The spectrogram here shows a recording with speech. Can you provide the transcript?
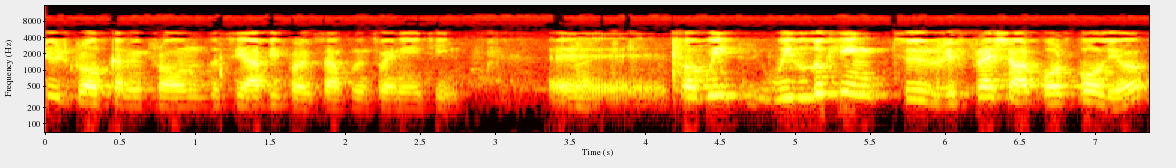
huge growth coming from the CRB, for example, in 2018. Uh, so we, we're looking to refresh our portfolio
